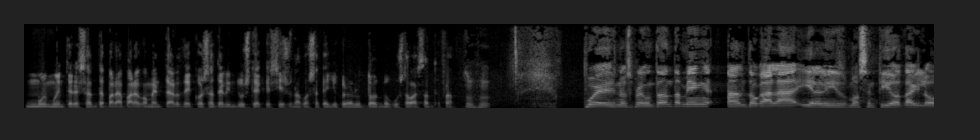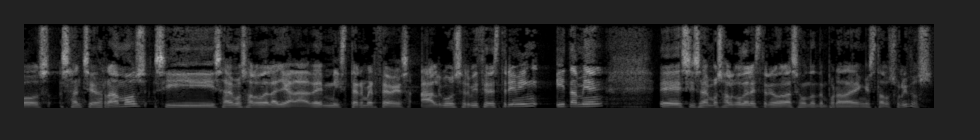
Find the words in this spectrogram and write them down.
muy, muy interesante para, para comentar de cosas de la industria, que sí es una cosa que yo creo que nos gusta bastante, Fran. Pues nos preguntaban también Ando Gala y en el mismo sentido Dailos Sánchez Ramos si sabemos algo de la llegada de Mr. Mercedes a algún servicio de streaming y también eh, si sabemos algo del estreno de la segunda temporada en Estados Unidos.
